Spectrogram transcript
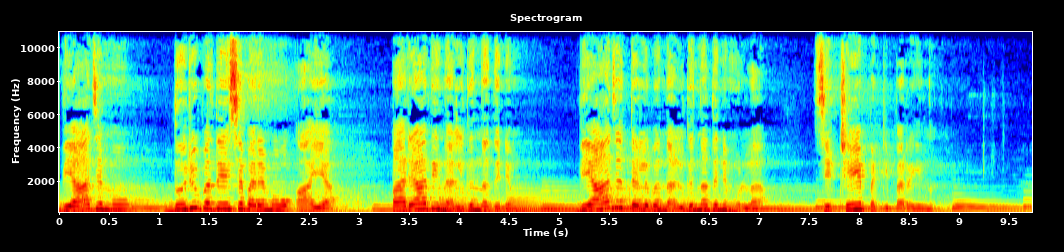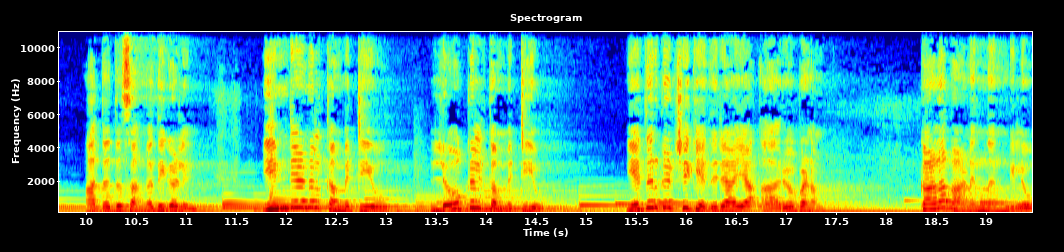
വ്യാജമോ ദുരുപദേശപരമോ ആയ പരാതി നൽകുന്നതിനും വ്യാജ തെളിവ് നൽകുന്നതിനുമുള്ള ശിക്ഷയെപ്പറ്റി പറയുന്നു. അതത് സംഗതികളിൽ ഇന്റേണൽ കമ്മിറ്റിയോ ലോക്കൽ കമ്മിറ്റിയോ എതിർകക്ഷിക്കെതിരായ ആരോപണം കളവാണെന്നെങ്കിലോ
